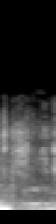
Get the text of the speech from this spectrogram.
questions.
